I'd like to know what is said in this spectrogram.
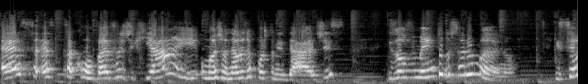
essa, essa conversa de que há aí uma janela de oportunidades, desenvolvimento do ser humano. E se eu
